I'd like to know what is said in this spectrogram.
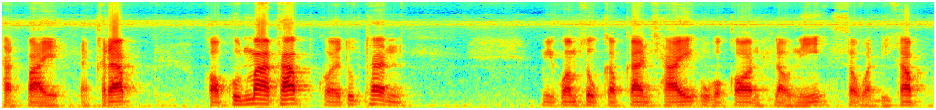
ถัดไปนะครับ ขอบคุณมากครับขอให้ทุกท่านมีความสุขกับการใช้อุปกรณ์เหล่านี้ สวัสดีครับ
